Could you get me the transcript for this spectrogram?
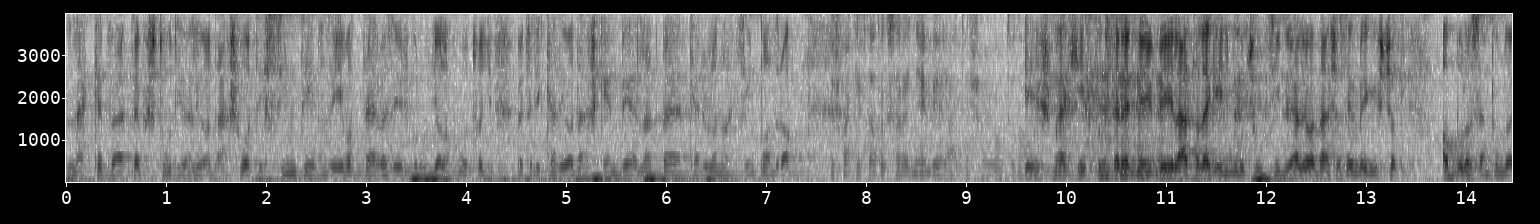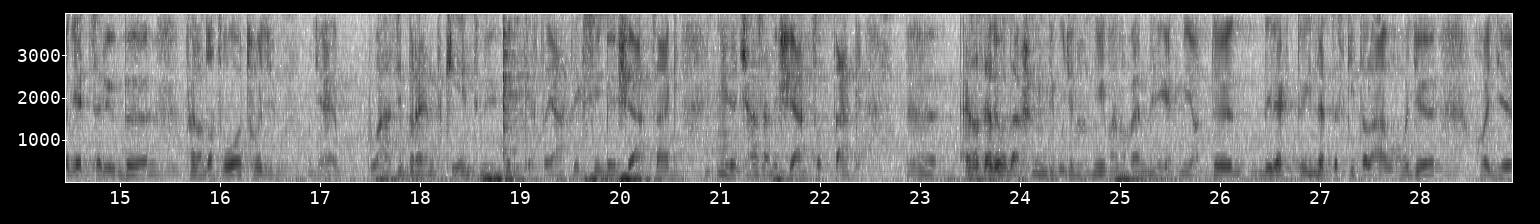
legkedveltebb stúdió előadás volt, és szintén az évad tervezésből úgy alakult, hogy ötödik előadásként bérletbe kerül a nagy színpadra. És meghívtátok Szerednyei Bélát is, ha jól tudom. És meghívtuk Szerednyei Bélát, a Legény Múcsú című előadás azért mégiscsak abból a szempontból egy egyszerűbb feladat volt, hogy ugye kvázi brandként működik, ezt a játékszínbe is játszák, uh-huh. Nyíregyházán is játszották. Ez az előadás mindig ugyanaz, nyilván a vendégek miatt. Direkt így lett ez kitalálva, hogy, hogy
